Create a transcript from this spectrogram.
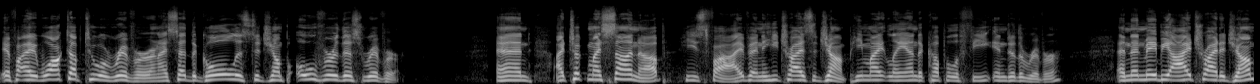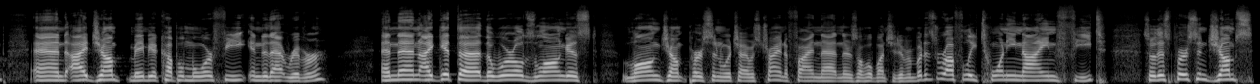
if I walked up to a river and I said, The goal is to jump over this river. And I took my son up, he's five, and he tries to jump. He might land a couple of feet into the river. And then maybe I try to jump, and I jump maybe a couple more feet into that river. And then I get the, the world's longest long jump person, which I was trying to find that, and there's a whole bunch of different, but it's roughly 29 feet. So this person jumps,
